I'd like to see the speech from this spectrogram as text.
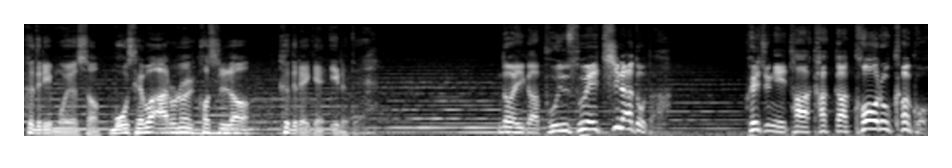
그들이 모여서 모세와 아론을 거슬러 그들에게 이르되 너희가 분수에 지나도다. 회중이 다 각각 거룩하고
